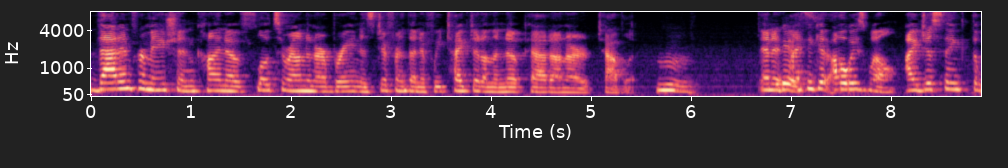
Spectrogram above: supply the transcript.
that information kind of floats around in our brain is different than if we typed it on the notepad on our tablet. Mm. And it, it I think it always will. I just think the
